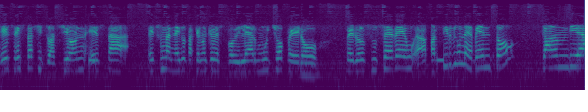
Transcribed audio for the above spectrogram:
es esta situación, esta es una anécdota que no quiero spoilear mucho, pero pero sucede a partir de un evento cambia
